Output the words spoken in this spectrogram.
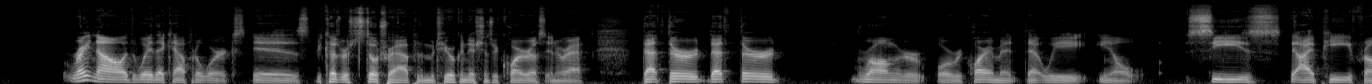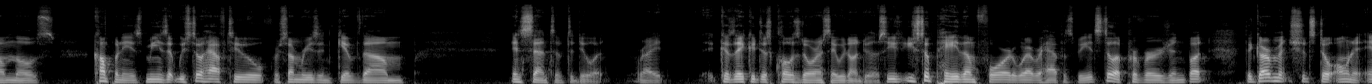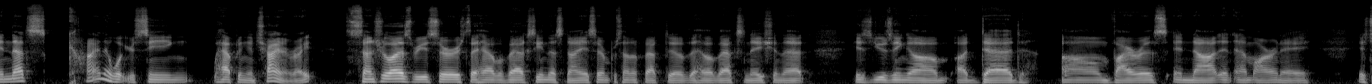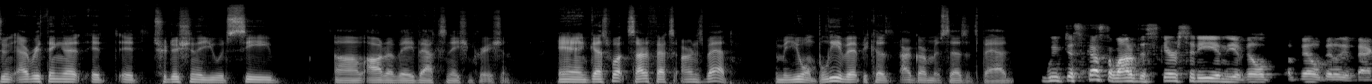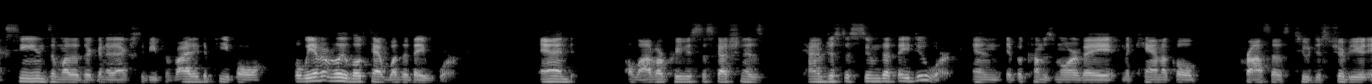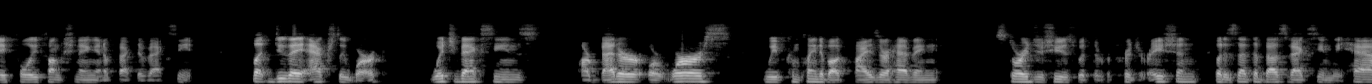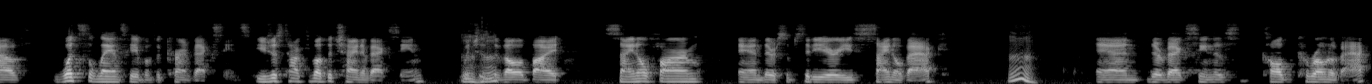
Right now, the way that capital works is because we're still trapped and the material conditions require us to interact. That third that third wrong or, or requirement that we, you know, seize the IP from those companies means that we still have to, for some reason, give them incentive to do it, right? Because they could just close the door and say we don't do this. So you, you still pay them for it or whatever happens to be. It's still a perversion, but the government should still own it, and that's kind of what you're seeing happening in China, right? Centralized research. They have a vaccine that's 97% effective. They have a vaccination that is using um, a dead um, virus and not an mRNA it's doing everything that it, it traditionally you would see um, out of a vaccination creation. And guess what? Side effects aren't as bad. I mean, you won't believe it because our government says it's bad. We've discussed a lot of the scarcity and the avail- availability of vaccines and whether they're going to actually be provided to people. but we haven't really looked at whether they work. And a lot of our previous discussion has kind of just assumed that they do work, and it becomes more of a mechanical process to distribute a fully functioning and effective vaccine. But do they actually work? Which vaccines are better or worse? We've complained about Pfizer having storage issues with the refrigeration, but is that the best vaccine we have? What's the landscape of the current vaccines? You just talked about the China vaccine, which mm-hmm. is developed by Sinopharm and their subsidiary Sinovac. Mm. And their vaccine is called CoronaVac.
